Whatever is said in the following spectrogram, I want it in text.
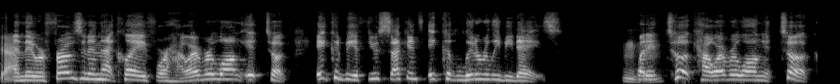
Yeah. and they were frozen in that clay for however long it took it could be a few seconds it could literally be days but Mhm. it took however long it took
